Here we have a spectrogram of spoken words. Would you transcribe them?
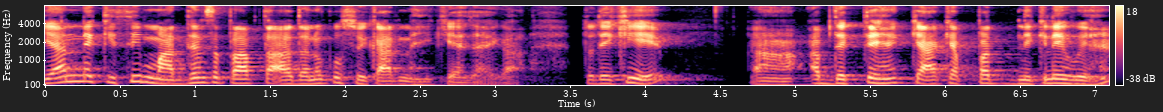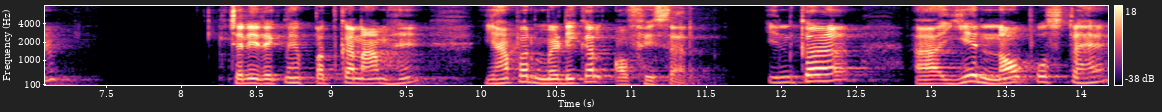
या अन्य किसी माध्यम से प्राप्त आवेदनों को स्वीकार नहीं किया जाएगा। तो देखिए अब देखते हैं क्या क्या पद निकले हुए हैं। चलिए देखते हैं, पद का नाम है यहाँ पर मेडिकल ऑफिसर इनका ये नौ पोस्ट है।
